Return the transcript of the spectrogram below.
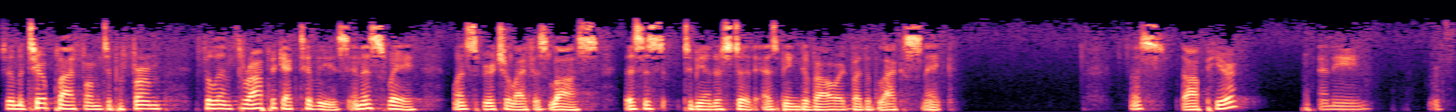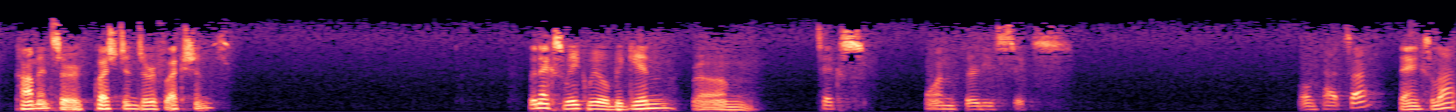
to the material platform to perform philanthropic activities. In this way, one's spiritual life is lost. This is to be understood as being devoured by the black snake. Let's stop here. Any comments or questions or reflections? The next week we will begin from 6 136. Om Tat Sat. Thanks a lot.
